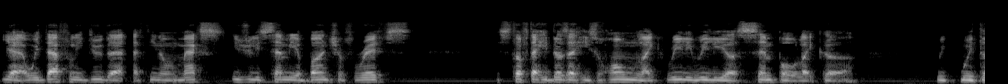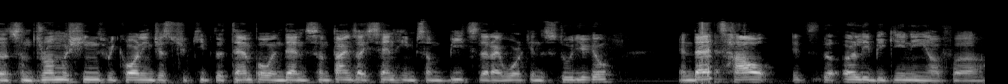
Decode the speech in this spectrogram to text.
Yeah, we definitely do that. You know, Max usually send me a bunch of riffs, stuff that he does at his home, like really, really uh, simple, like uh, with uh, some drum machines recording just to keep the tempo. And then sometimes I send him some beats that I work in the studio. And that's how it's the early beginning of, uh,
